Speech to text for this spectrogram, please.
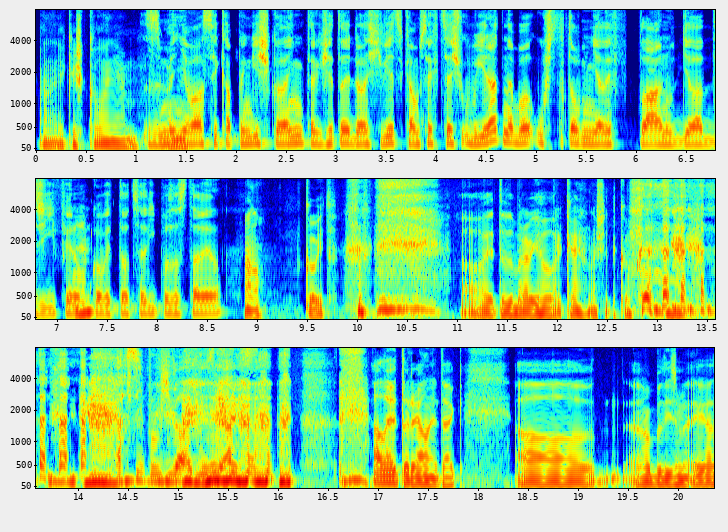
a na nějaké školenia. Zmiňoval si cuppingy školení, takže to je další věc, kam se chceš ubírat, nebo už jste to měli v plánu dělat dřív, jenom hmm. covid to celý pozastavil? Ano, covid. je to dobrá výhovorka na všetko. Asi z nás. Ale je to reálne tak. Uh, robili sme, ja,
